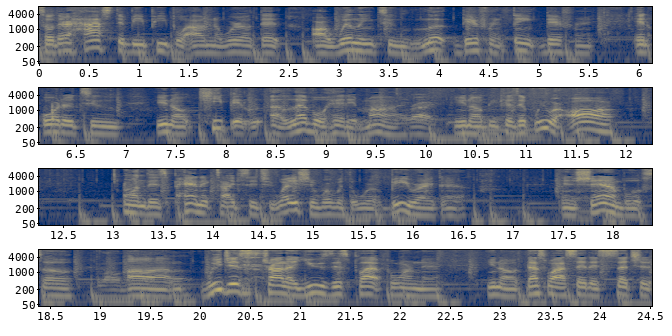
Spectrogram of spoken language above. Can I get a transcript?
So there has to be people out in the world that are willing to look different think different in order to you know keep it a level-headed mind. Right. you know because if we were all on this panic type situation where would the world be right now in shambles. So Blown the fuck um we just try to use this platform to you know that's why i said it's such a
